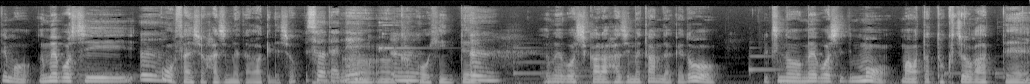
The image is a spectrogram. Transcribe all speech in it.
でも梅干しうんを最初始めたわけでしょ、そうだね。うんうん加工品って、うん。梅干しから始めたんだけどうちの梅干しも、まあ、また特徴があって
